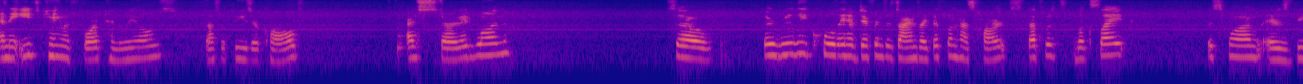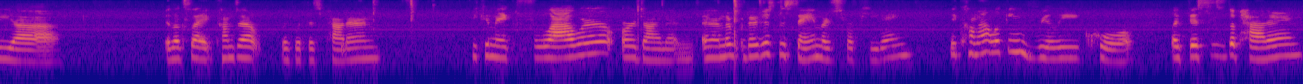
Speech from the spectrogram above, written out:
and they each came with four pinwheels. That's what these are called. I started one. So, they're really cool. They have different designs. Like this one has hearts. That's what it looks like. This one is the, uh, it looks like, comes out like with this pattern. You can make flower or diamond. And then they're, they're just the same, they're just repeating. They come out looking really cool. Like this is the pattern.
